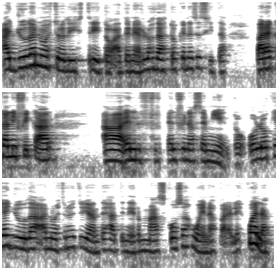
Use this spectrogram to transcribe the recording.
ayuda a nuestro distrito a tener los datos que necesita para calificar el, el financiamiento o lo que ayuda a nuestros estudiantes a tener más cosas buenas para la escuela.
